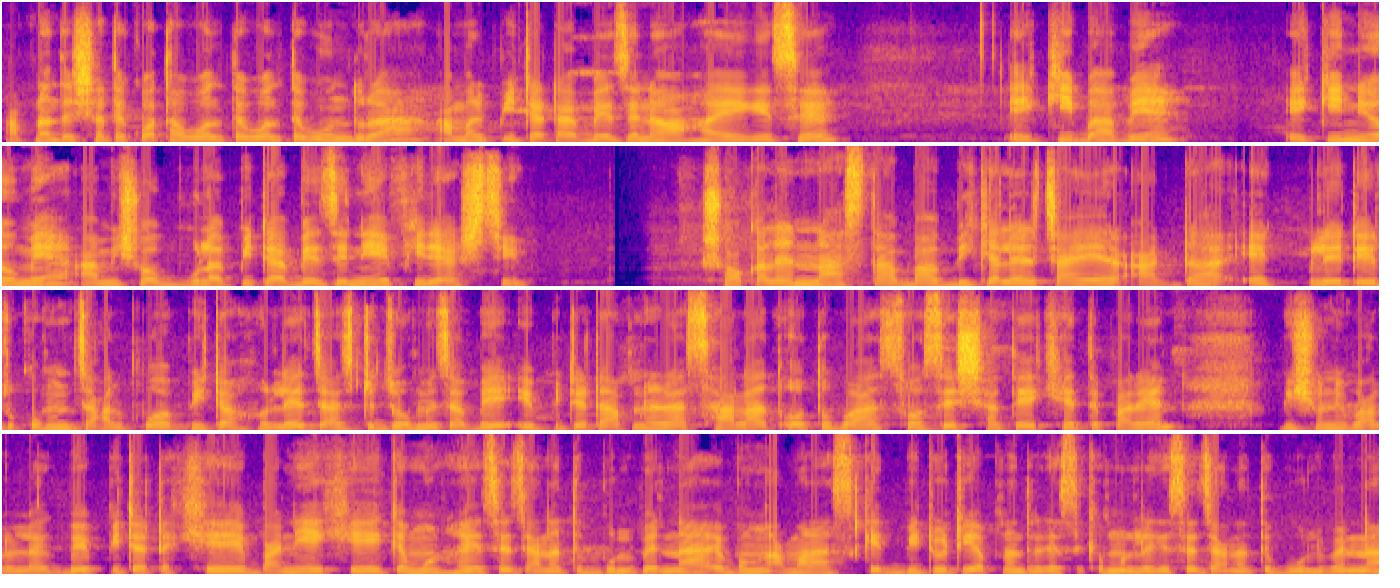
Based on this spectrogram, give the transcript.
আপনাদের সাথে কথা বলতে বলতে বন্ধুরা, আমার পিঠাটা বেজে নেওয়া হয়ে গেছে। একইভাবে একই নিয়মে আমি সবগুলা পিঠা বেজে নিয়ে ফিরে আসছি। সকালের নাস্তা বা বিকালের চায়ের আড্ডা, এক প্লেট এরকম জাল পোয়া পিঠা হলে জাস্ট জমে যাবে। এই পিঠাটা আপনারা সালাদ অথবা সসের সাথে খেতে পারেন। ভীষণই ভালো লাগবে। পিঠাটা খেয়ে, বানিয়ে খেয়ে কেমন হয়েছে জানাতে ভুলবেন না এবং আমার আজকের ভিডিওটি আপনাদের কাছে কেমন লেগেছে জানাতে ভুলবেন না।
